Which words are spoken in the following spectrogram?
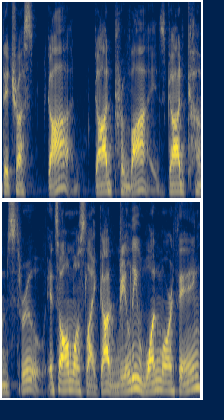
they trust God. God provides. God comes through. It's almost like, God, really? One more thing?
